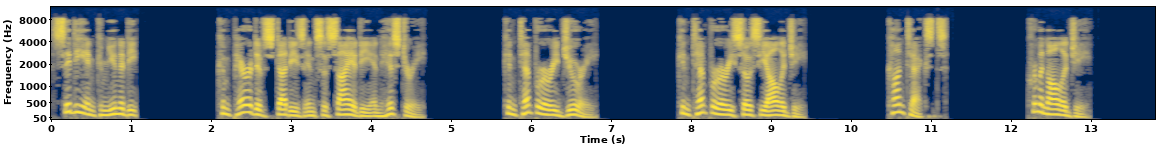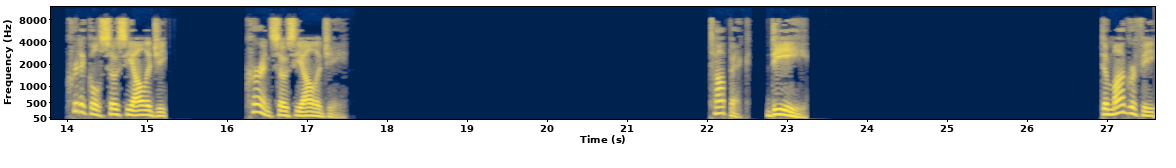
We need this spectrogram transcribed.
City and Community. Comparative Studies in Society and History. Contemporary Jewry Contemporary sociology Contexts Criminology Critical sociology Current sociology. Topic D. Demography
